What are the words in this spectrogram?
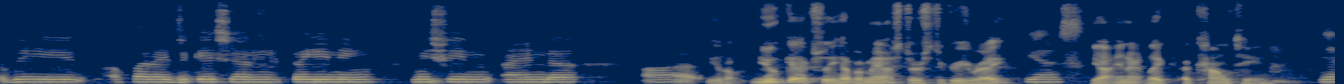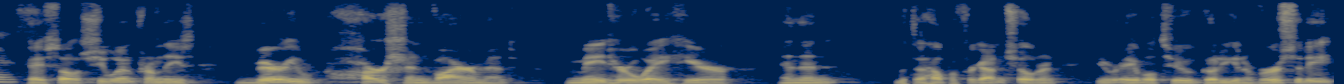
we for education, training, mission, and uh, uh, You know, you actually have a master's degree, right? yes, Yeah, in like accounting. yes, Okay, so she went from these very harsh environment, made her way here, and then with the help of Forgotten Children, you were able to go to university.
